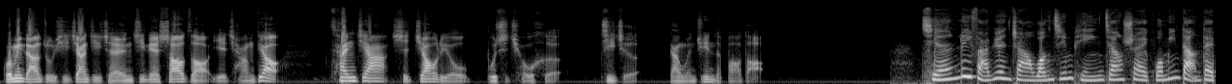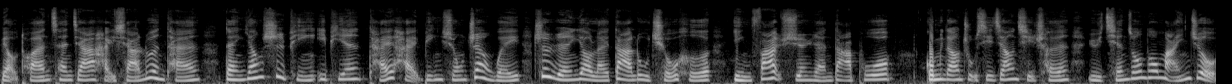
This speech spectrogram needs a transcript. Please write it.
国民党主席江启臣今天稍早也强调，参加是交流，不是求和。记者杨文军的报道。前立法院长王金平将率国民党代表团参加海峡论坛，但央视频一篇“台海兵凶战危，这人要来大陆求和”，引发轩然大波。国民党主席江启臣与前总统马英九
